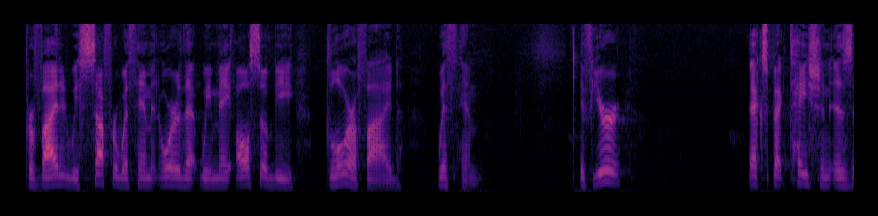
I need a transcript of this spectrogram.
provided we suffer with Him in order that we may also be glorified with Him. If you're expectation is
